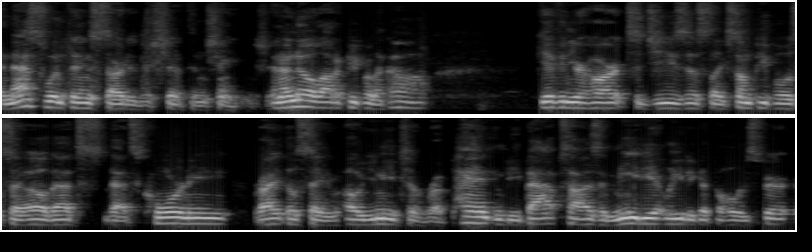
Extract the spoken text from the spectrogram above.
And that's when things started to shift and change. And I know a lot of people are like, oh, giving your heart to Jesus. Like some people will say, oh, that's that's corny, right? They'll say, oh, you need to repent and be baptized immediately to get the Holy Spirit.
